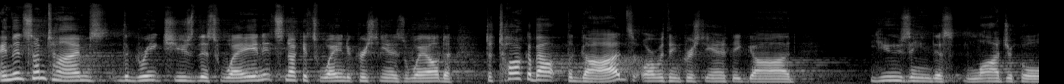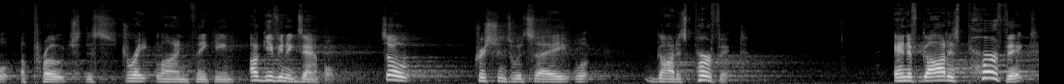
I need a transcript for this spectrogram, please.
And then sometimes the Greeks used this way, and it snuck its way into Christianity as well, to, to talk about the gods, or within Christianity, God, using this logical approach, this straight line thinking. I'll give you an example. So, Christians would say, well, God is perfect. And if God is perfect,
